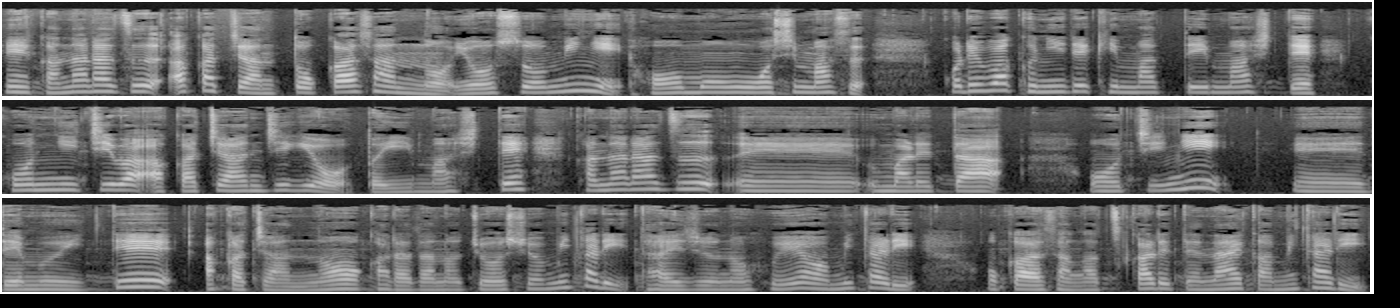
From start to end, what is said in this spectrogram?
えー、必ず赤ちゃんとお母さんの様子を見に訪問をします。これは国で決まっていまして、こんにちは赤ちゃん事業と言いまして、必ず、えー、生まれたお家に、えー、出向いて赤ちゃんの体の調子を見たり、体重の増えを見たり、お母さんが疲れてないか見たり、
